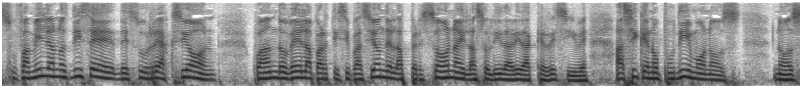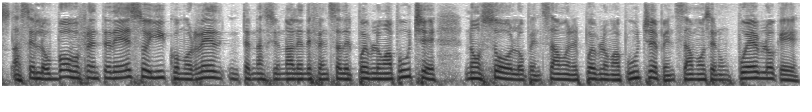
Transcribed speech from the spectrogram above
su familia nos dice de su reacción cuando ve la participación de las personas y la solidaridad que recibe. Así que no pudimos nos, nos hacer los bobos frente de eso y como Red Internacional en Defensa del Pueblo Mapuche, no solo pensamos en el pueblo mapuche, pensamos en un pueblo que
